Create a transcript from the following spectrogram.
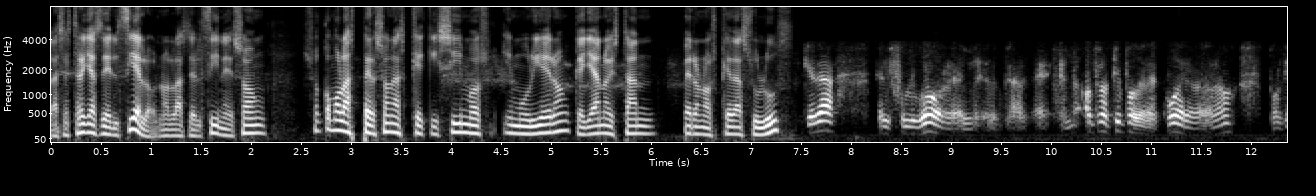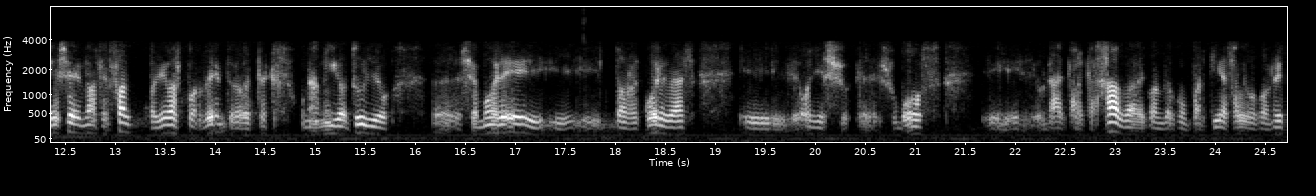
las estrellas del cielo, no las del cine, son son como las personas que quisimos y murieron, que ya no están, pero nos queda su luz. Queda el fulgor, el, otro tipo de recuerdo, ¿no? Porque ese no hace falta, lo llevas por dentro. Este, un amigo tuyo eh, se muere y, lo recuerdas, y oyes su, eh, su voz, y una carcajada de cuando compartías algo con él.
